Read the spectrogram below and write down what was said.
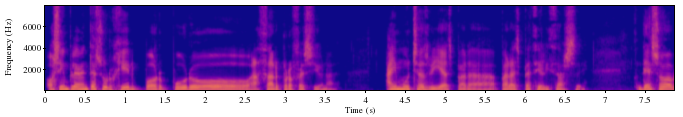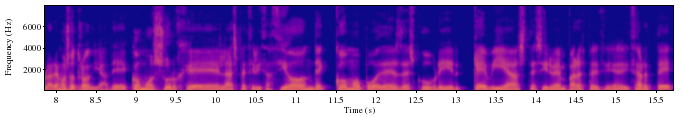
o simplemente surgir por puro azar profesional. Hay muchas vías para, especializarse. De eso hablaremos otro día, de cómo surge la especialización, de cómo puedes descubrir qué vías te sirven para especializarte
